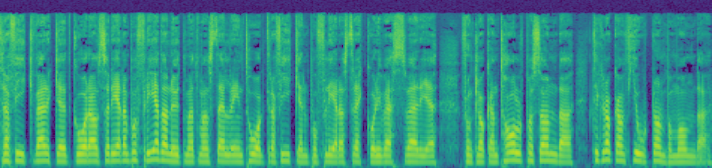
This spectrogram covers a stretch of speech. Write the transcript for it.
Trafikverket går alltså redan på fredagen ut med att man ställer in tågtrafiken på flera sträckor i Västsverige från klockan 12 på söndag till klockan 14 på måndag.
